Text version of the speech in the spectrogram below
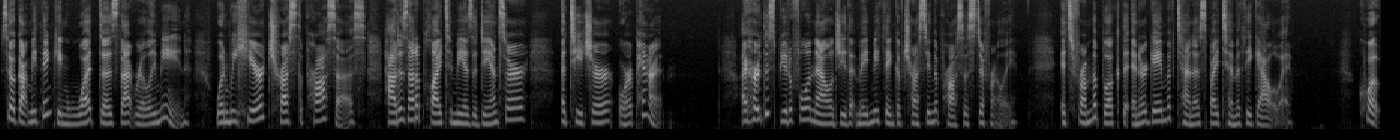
So it got me thinking, what does that really mean? When we hear trust the process, how does that apply to me as a dancer, a teacher, or a parent? I heard this beautiful analogy that made me think of trusting the process differently. It's from the book The Inner Game of Tennis by Timothy Gallwey. Quote,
